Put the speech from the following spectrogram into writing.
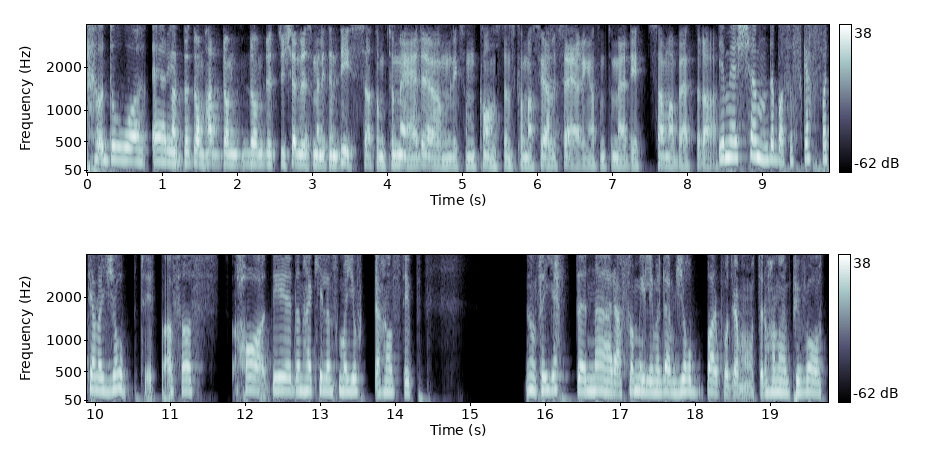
och då är det Att de, de hade, de, de, du, du kände det som en liten diss att de tog med det om liksom konstens kommersialisering. Att de tog med ditt samarbete där. ja, men jag kände bara, så skaffa ett jävla jobb typ. Alltså, ha, det är den här killen som har gjort det, hans typ, någon så jättenära familjemedlem jobbar på Dramaten och han har en privat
